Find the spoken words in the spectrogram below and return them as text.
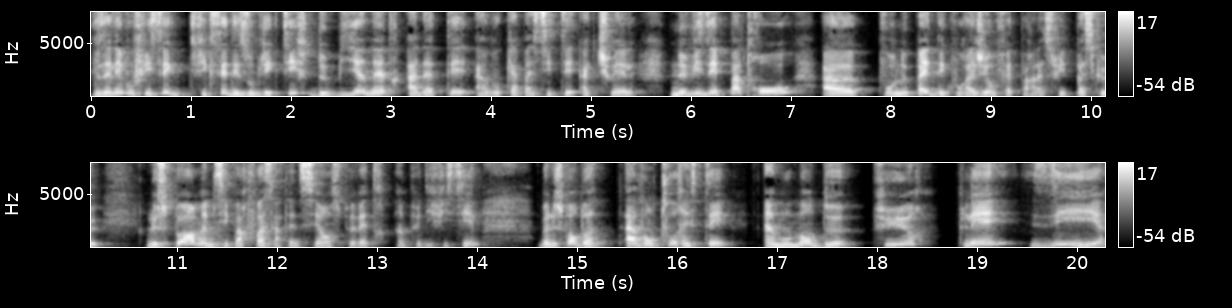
vous allez vous fixer, des objectifs de bien-être adaptés à vos capacités actuelles. Ne visez pas trop euh, pour ne pas être découragé en fait par la suite, parce que le sport, même si parfois certaines séances peuvent être un peu difficiles, ben le sport doit avant tout rester un moment de pur plaisir.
